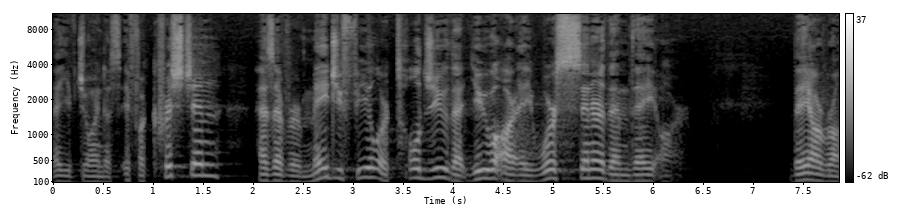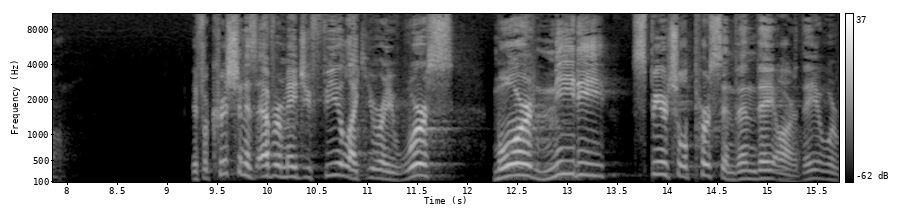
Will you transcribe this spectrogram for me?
that you've joined us. If a Christian has ever made you feel or told you that you are a worse sinner than they are, they are wrong. If a Christian has ever made you feel like you're a worse, more needy spiritual person than they are, they were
